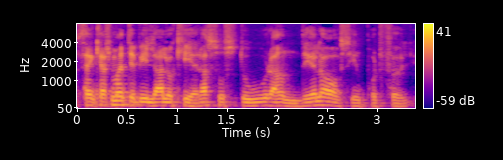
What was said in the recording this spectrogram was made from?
Sen kanske man inte vill allokera så stor andel av sin portfölj.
